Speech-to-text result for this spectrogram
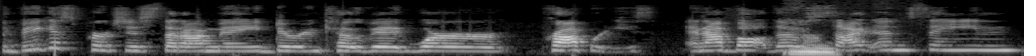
The biggest purchase that I made during COVID were properties, and I bought those mm. sight unseen.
